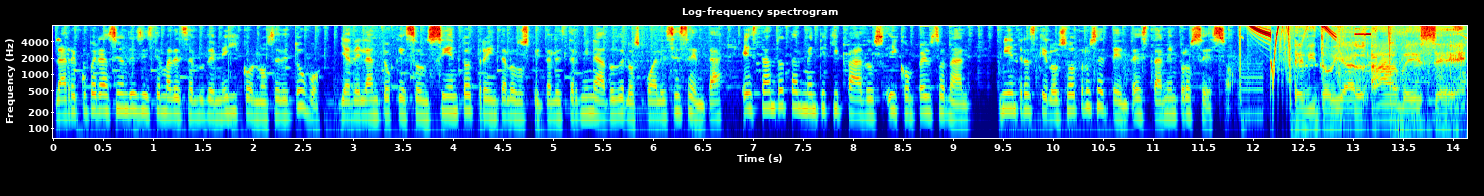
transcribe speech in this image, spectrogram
la recuperación del sistema de salud de México no se detuvo y adelantó que son 130 los hospitales terminados de los cuales 60 están totalmente equipados y con personal, mientras que los otros 70 están en proceso. Editorial ABC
